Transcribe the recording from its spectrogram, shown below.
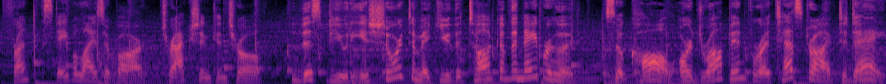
front stabilizer bar, traction control. This beauty is sure to make you the talk of the neighborhood. So call or drop in for a test drive today.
